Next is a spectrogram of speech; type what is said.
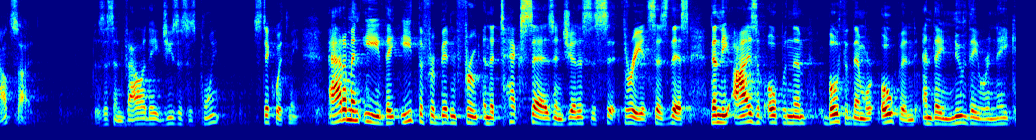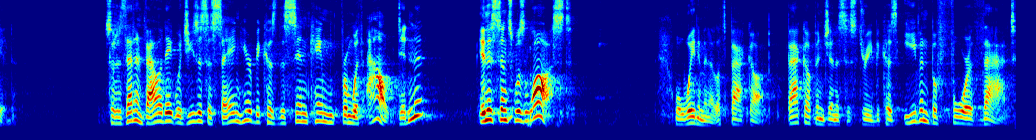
Outside. Does this invalidate Jesus' point? Stick with me. Adam and Eve, they eat the forbidden fruit, and the text says in Genesis 3, it says this Then the eyes of opened them, both of them were opened, and they knew they were naked. So does that invalidate what Jesus is saying here? Because the sin came from without, didn't it? Innocence was lost. Well, wait a minute, let's back up. Back up in Genesis 3, because even before that,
